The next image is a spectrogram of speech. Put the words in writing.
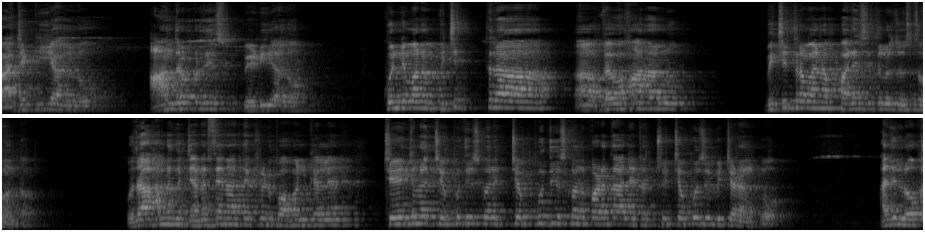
రాజకీయాల్లో ఆంధ్రప్రదేశ్ మీడియాలో కొన్ని మనం విచిత్ర వ్యవహారాలు విచిత్రమైన పరిస్థితులు చూస్తూ ఉంటాం. ఉదాహరణకు జనసేన అధ్యక్షుడు పవన్ కళ్యాణ్ చేతిలో చెప్పు తీసుకొని చెప్పు తీసుకొని పడతా అని చెప్పు చూపించాడు అనుకో అది లోక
